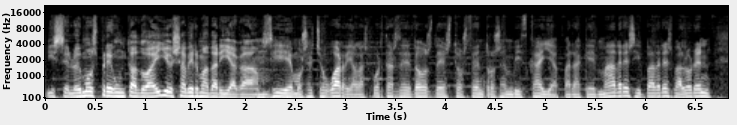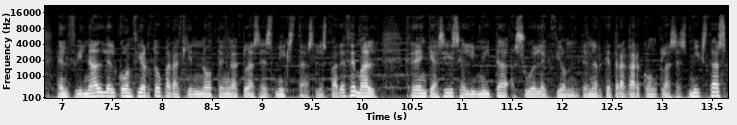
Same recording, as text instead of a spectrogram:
Y se lo hemos preguntado a ellos, Xavier Madariaga. Sí, hemos hecho guardia a las puertas de dos de estos centros en Vizcaya para que madres y padres valoren el final del concierto para quien no tenga clases mixtas. ¿Les parece mal? Creen que así se limita su elección. Tener que tragar con clases mixtas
